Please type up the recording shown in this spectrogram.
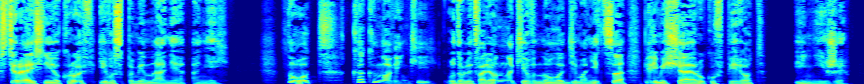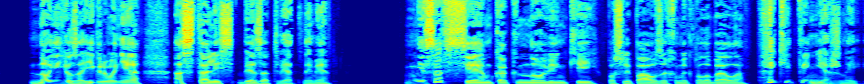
стирая с нее кровь и воспоминания о ней. «Ну вот, как новенький», — удовлетворенно кивнула демоница, перемещая руку вперед и ниже. Но ее заигрывания остались безответными. «Не совсем как новенький», — после паузы хмыкнула Белла. «Экий ты нежный.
